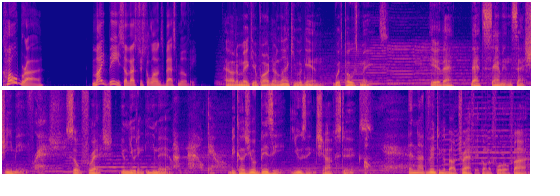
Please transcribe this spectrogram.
Cobra might be Sylvester Stallone's best movie. How to make your partner like you again with Postmates. Hear that? That's salmon sashimi. Fresh. So fresh, you're muting email. Not now, Carol. Because you're busy using chopsticks. Oh, yeah. And not venting about traffic on the 405.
